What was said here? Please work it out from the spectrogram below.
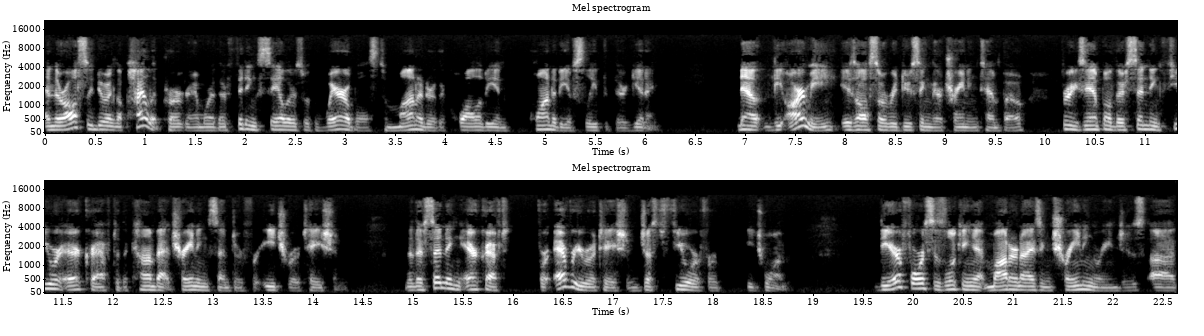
And they're also doing a pilot program where they're fitting sailors with wearables to monitor the quality and quantity of sleep that they're getting. Now, the Army is also reducing their training tempo. For example, they're sending fewer aircraft to the Combat Training Center for each rotation. Now, they're sending aircraft for every rotation, just fewer for each one. The Air Force is looking at modernizing training ranges. Uh,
